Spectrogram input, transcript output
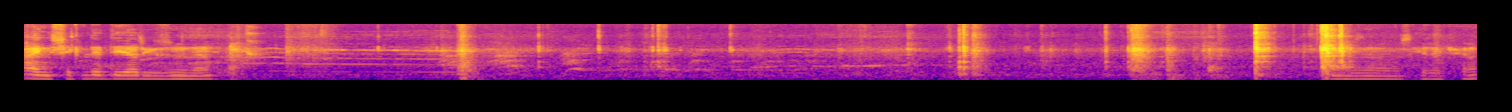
Aynı şekilde diğer yüzünü de gerekiyor.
